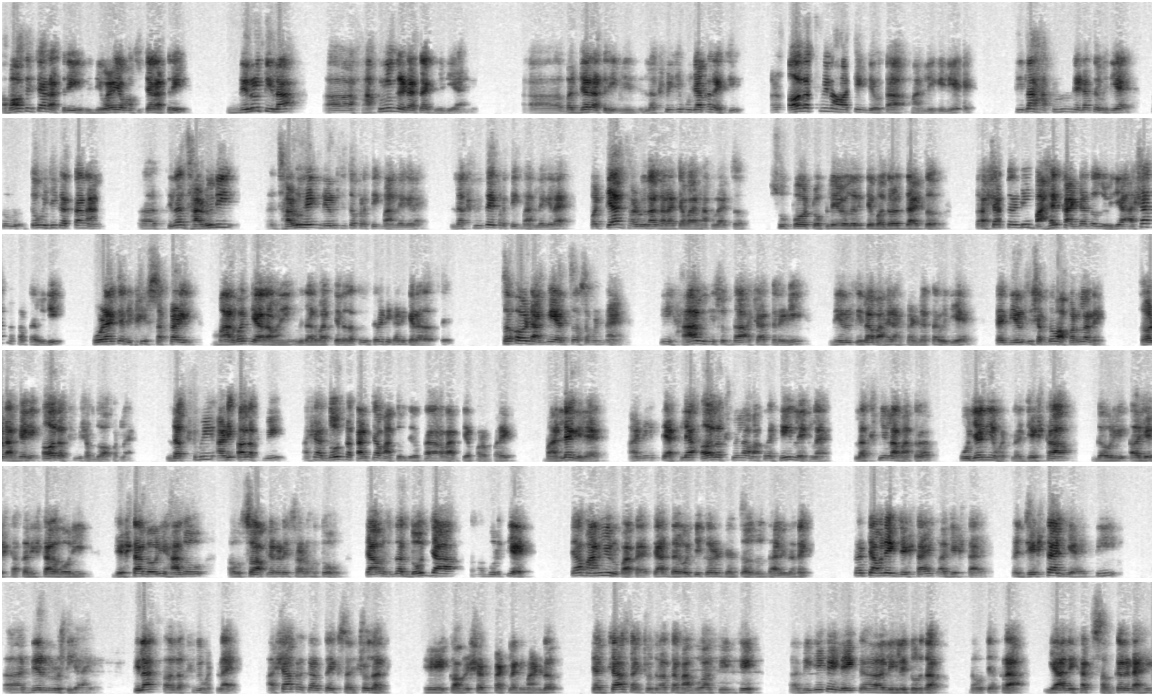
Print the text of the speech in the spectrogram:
अमावस्येच्या रात्री म्हणजे दिवाळी अमावस्येच्या रात्री निवृत्तीला हाकलून देण्याचा एक विधी आहे. मध्यरात्री म्हणजे लक्ष्मीची पूजा करायची आणि अलक्ष्मी नावाची एक देवता मानली गेली आहे. तिला हाकलून देण्याचा विधी आहे. तो तो विधी करताना तिला झाडूनी झाडू हे निवृत्तीचं प्रतीक मानलं गेलंय लक्ष्मीचंही प्रतीक मानलं गेलंय पण त्याच झाडूला घराच्या बाहेर हाकलायचं. सुप टोपले वगैरे ते बदलत जायचं. अशा तऱ्हेने बाहेर काढण्याचा जो विधी आहे अशाच प्रकारचा विधी पोळ्याच्या दिवशी सकाळी मारबत या नावाने विदर्भात केला जातो इतर ठिकाणी केला जाते. तर अ डांगे यांचं असं म्हणणं आहे की हा विधी सुद्धा अशा तऱ्हेने निवृत्तीला बाहेर हाकलण्याचा विधी आहे. त्या निवृत्ती शब्द वापरला नाही. स डांग्यांनी अलक्ष्मी शब्द वापरलाय. लक्ष्मी आणि अलक्ष्मी अशा दोन प्रकारच्या मातृदेवता भारतीय परंपरेत मानल्या गेल्या आहेत. आणि त्यातल्या अलक्ष्मीला मात्र हे लेखलाय. लक्ष्मीला मात्र पूजनीय म्हटलं. ज्येष्ठा गौरी अज्येष्ठा कनिष्ठा गौरी. ज्येष्ठा गौरी हा जो उत्सव आपल्याकडे सण होतो त्यावर सुद्धा दोन ज्या मूर्ती आहेत त्या मानवी रूपात आहेत. त्या दैवतीकरण त्यांचं अजून झालेलं नाही. तर त्यामध्ये एक ज्येष्ठा आहे एक अज्येष्ठा आहे. तर ज्येष्ठा जी आहे ती निर्वृत्ती निर्वृती आहे. तिलाच अलक्ष्मी म्हटलं आहे अशा प्रकारचं एक संशोधन हे काँग्रेस शरद पाटलांनी मांडलं. त्यांच्या संशोधनाचा मागोवा घेत घेत मी जे काही लेख लिहिले दोन हजार नऊ ते अकरा या लेखात संकलन आहे.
